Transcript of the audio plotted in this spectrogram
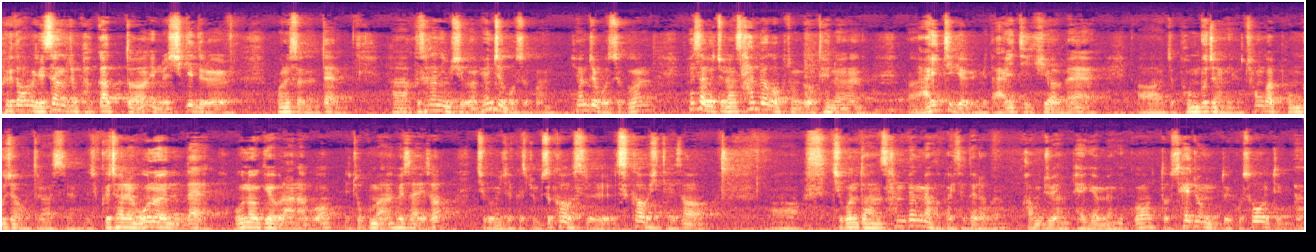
그래도 일상이 좀 바꿨던 이런 시기들을 보냈었는데 아, 그 사장님 지금 현재 모습은 현재 모습은 회사 매출 한 400억 정도 되는 어, IT 기업입니다. IT 기업에 어, 이제 본부장이에요. 총괄 본부장으로 들어갔어요. 그 전에 오너였는데 오너 기업을 안 하고 조그마한 회사에서 지금 이제 그좀 스카웃을 스카웃이 돼서 어, 직원도 한 300명 가까이 되더라고요. 광주에 한 100여 명 있고 또 세종도 있고 서울도 있고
